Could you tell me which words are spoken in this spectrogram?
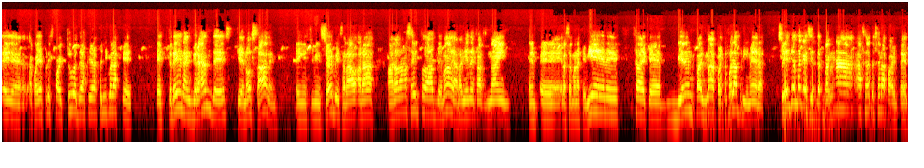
eh, Aquarius Place Part 2 es de las primeras películas que estrenan grandes que no salen en streaming service. Ahora, ahora, ahora van a salir todas las demás. Ahora viene Fast Nine en, eh, la semana que viene. ¿Sabes? Que vienen para más. Pues esta fue la primera. Sí, entiendo que si van a hacer la tercera parte,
